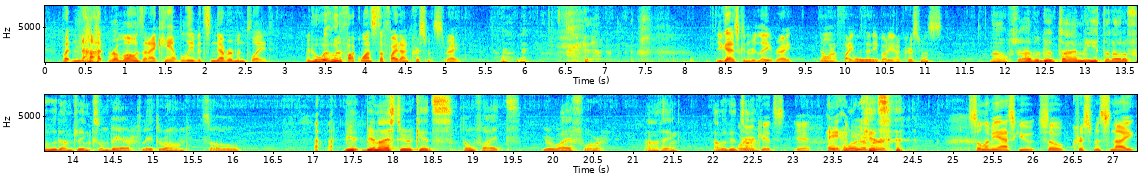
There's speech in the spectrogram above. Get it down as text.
but not Ramones, and I can't believe it's never been played. I mean, who, who the fuck wants to fight on Christmas, right? you guys can relate, right? You don't want to fight with oh, yeah. anybody on Christmas. No. So have a good time, eat a lot of food, and drink some beer later on. So be be nice to your kids. Don't fight your wife or anything. Have a good Or time. your kids, yeah. Hey, have or you kids. ever? So let me ask you. So Christmas night,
